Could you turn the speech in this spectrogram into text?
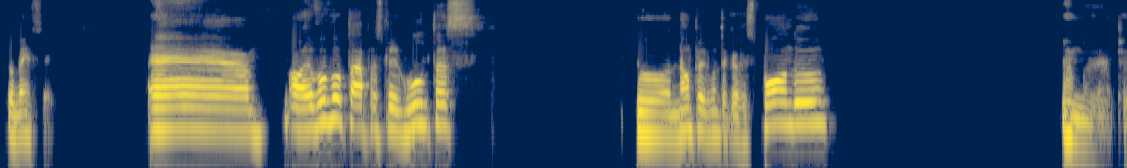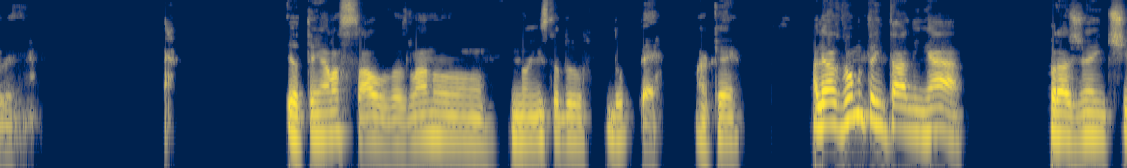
Ficou bem feio. É, Ó, eu vou voltar para as perguntas. Do não pergunta que eu respondo. Vamos ver, peraí. Eu tenho elas salvas lá no, no Insta do, do pé, ok? Aliás, vamos tentar alinhar pra gente.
